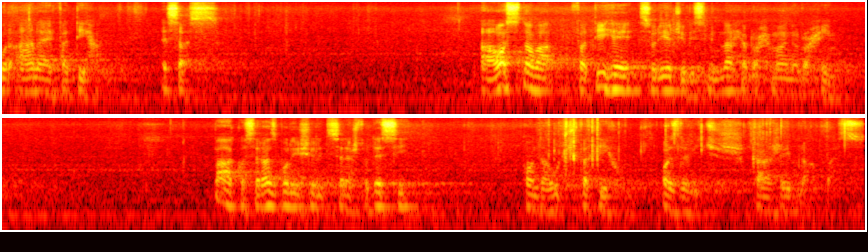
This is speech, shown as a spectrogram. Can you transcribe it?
Kur'ana je Fatiha. Esas. A osnova Fatihe su riječi Bismillahirrahmanirrahim. Pa ako se razboliš ili ti se nešto desi, onda uči Fatihu, ozdravit ćeš, kaže Ibn Abbas.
